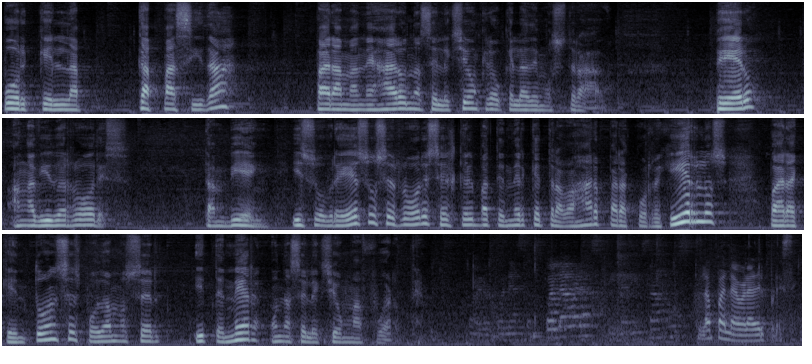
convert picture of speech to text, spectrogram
porque la capacidad para manejar una selección creo que la ha demostrado. Pero han habido errores también. Y sobre esos errores es que él va a tener que trabajar para corregirlos, para que entonces podamos ser y tener una selección más fuerte. Bueno, con esas palabras finalizamos la palabra del presidente.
